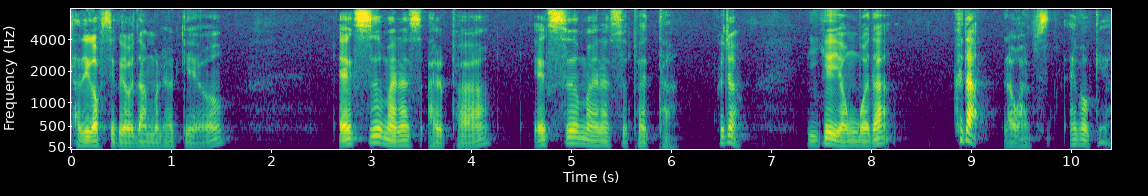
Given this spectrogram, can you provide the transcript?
자리가 없으니까 여기다 한번 할게요. x 마이너스 알파, x 마이너스 베타. 그죠? 이게 0보다 크다라고 해볼게요.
